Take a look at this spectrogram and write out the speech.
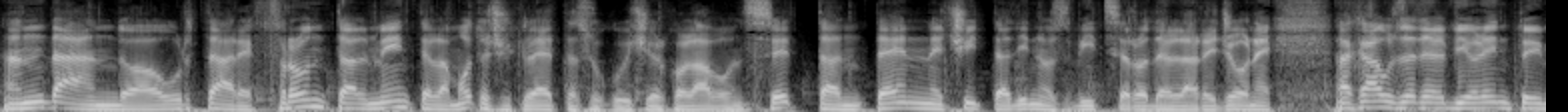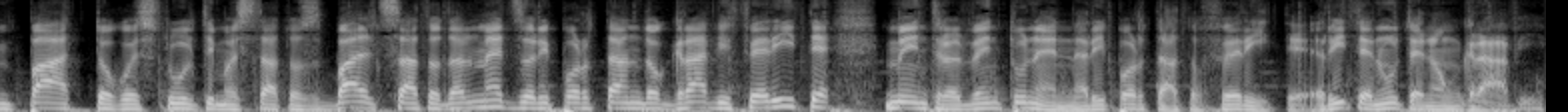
andando a urtare frontalmente la motocicletta su cui circolava un settantenne cittadino svizzero della regione. A causa del violento impatto quest'ultimo è stato stato sbalzato dal mezzo riportando gravi ferite, mentre il ventunenne ha riportato ferite ritenute non gravi.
